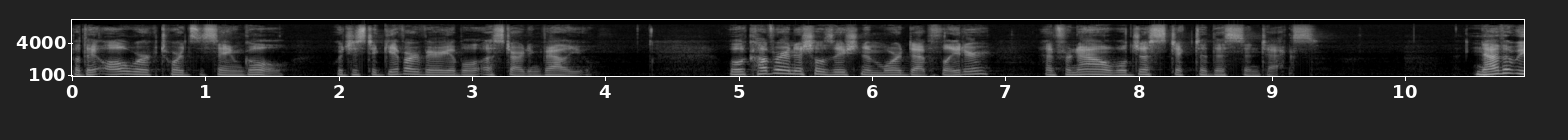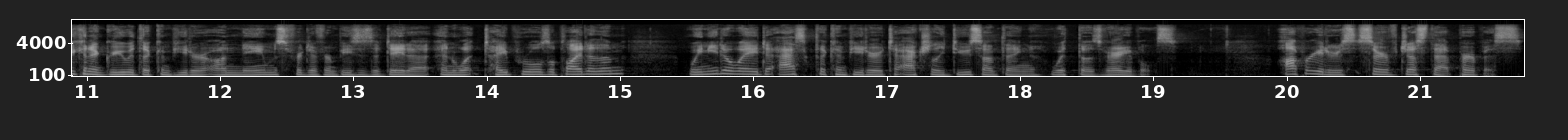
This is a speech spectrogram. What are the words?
but they all work towards the same goal, which is to give our variable a starting value. We'll cover initialization in more depth later, and for now we'll just stick to this syntax. Now that we can agree with the computer on names for different pieces of data and what type rules apply to them, we need a way to ask the computer to actually do something with those variables. Operators serve just that purpose.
